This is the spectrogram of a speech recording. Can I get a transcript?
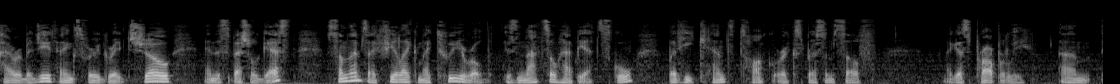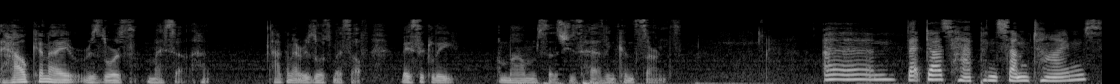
Hi Rabbi thanks for a great show and the special guest. Sometimes I feel like my two-year-old is not so happy at school, but he can't talk or express himself, I guess, properly. Um, how can I resource myself? How can I resource myself? Basically, mom says she's having concerns. Um, that does happen sometimes.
